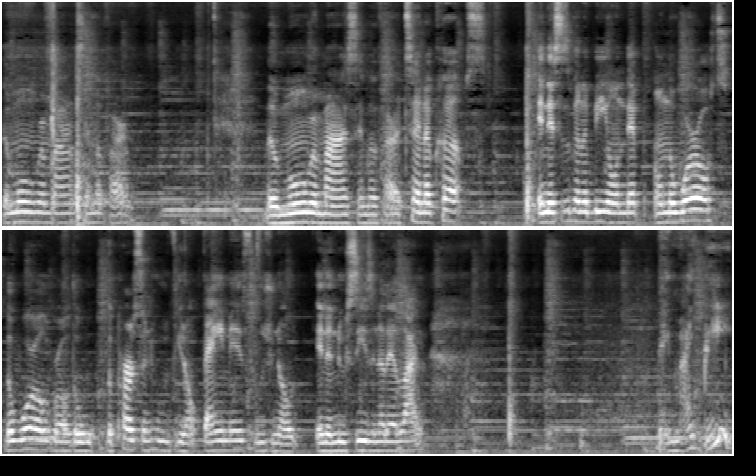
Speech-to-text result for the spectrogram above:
The moon reminds him of her. The moon reminds him of her. Ten of Cups and this is gonna be on that on the world the world role the, the person who's you know famous who's you know in a new season of their life. They might be.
